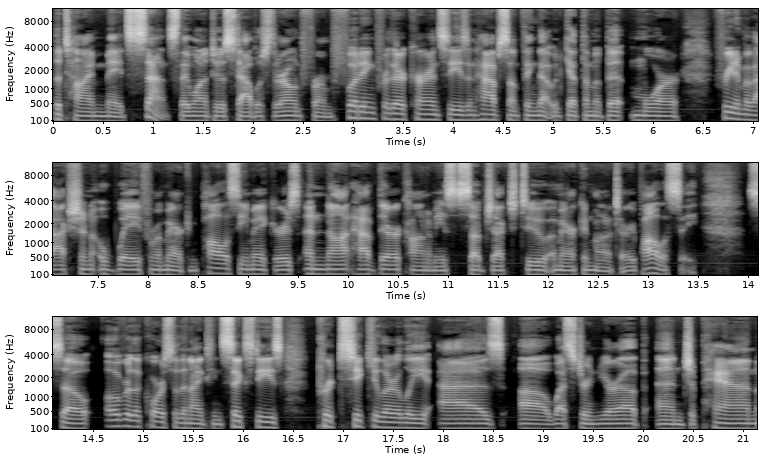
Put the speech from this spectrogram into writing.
the time made sense. They wanted to establish their own firm footing for their currencies and have something that would get them a bit more freedom of action away from American policymakers and not have their economies subject to American monetary policy. So, over the course of the 1960s, particularly as uh, Western Europe and Japan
